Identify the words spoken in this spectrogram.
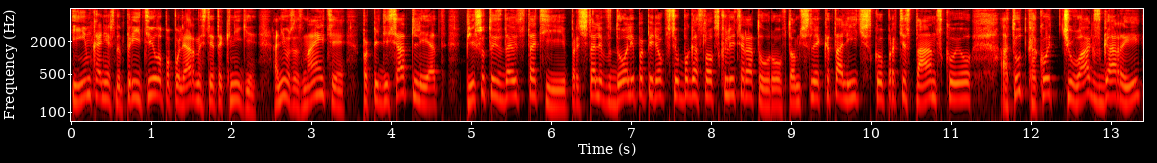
И им, конечно, приятила популярность этой книги. Они уже, знаете, по 50 лет пишут и издают статьи, прочитали вдоль и поперек всю богословскую литературу, в том числе католическую, протестантскую. А тут какой-то чувак с горы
